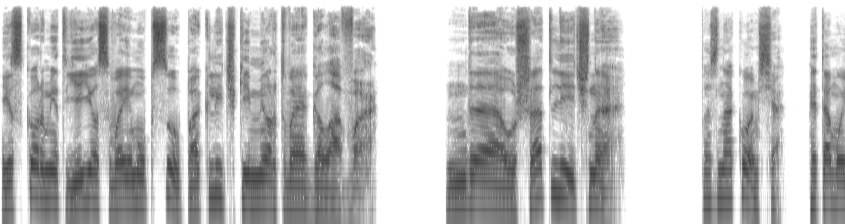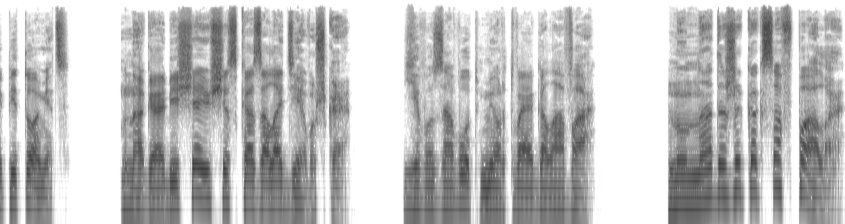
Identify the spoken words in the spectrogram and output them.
и скормит ее своему псу по кличке Мертвая Голова. Да уж, отлично. Познакомься, это мой питомец. Многообещающе сказала девушка. Его зовут Мертвая Голова. Ну надо же, как совпало.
